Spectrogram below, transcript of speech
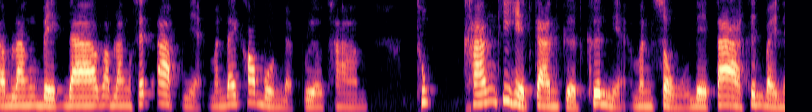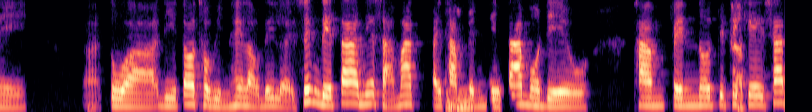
กำลัง breakdown กำลัง setup เนี่ยมันได้ข้อมูลแบบ real-time ทุกครั้งที่เหตุการณ์เกิดขึ้นเนี่ยมันส่ง Data ขึ้นไปใน ตัว Digital Twin ให้เราได้เลย ซึ่ง Data นี้สามารถไปทำเป็น Data Model ทำเป็น Notification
